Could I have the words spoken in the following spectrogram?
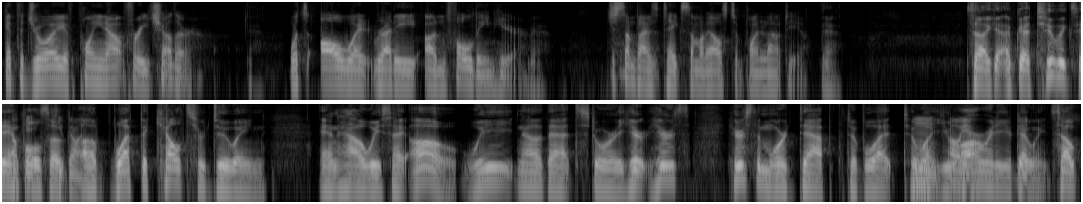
get the joy of pointing out for each other what's already unfolding here. Yeah. Just sometimes it takes someone else to point it out to you. Yeah. So I got- I've got two examples keep of, of what the Celts are doing and how we say, oh, we know that story. Here, here's, here's the more depth to what, to mm, what you Oh, yeah. already are Good. doing. So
